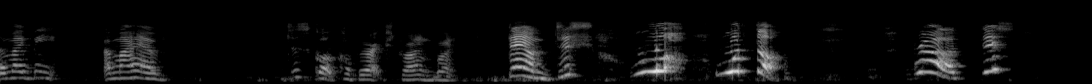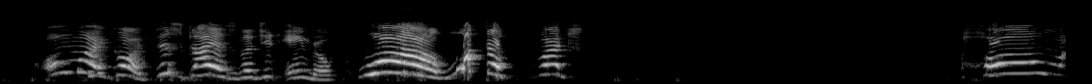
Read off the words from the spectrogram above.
I might be. I might have just got copyright strike, but damn, this. What? What the? Bruh, this. Oh my god, this guy has legit aim, bro. Wow, what the fudge? Oh my.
